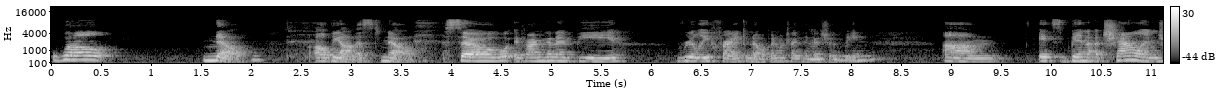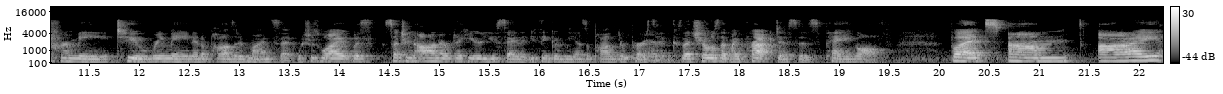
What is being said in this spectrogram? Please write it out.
Well, no. I'll be honest, no. So if I'm gonna be really frank and open, which I think I should be, um, it's been a challenge for me to remain in a positive mindset, which is why it was such an honor to hear you say that you think of me as a positive person, because that shows that my practice is paying off. But um, I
